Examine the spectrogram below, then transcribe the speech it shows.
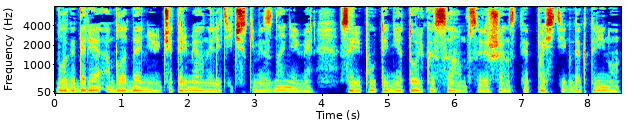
Благодаря обладанию четырьмя аналитическими знаниями Сарипутта не только сам в совершенстве постиг доктрину,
